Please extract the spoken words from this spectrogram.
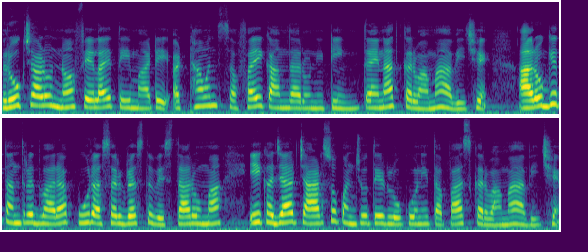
રોગચાળો ન ફેલાય તે માટે અઠ્ઠાવન સફાઈ કામદારોની ટીમ તૈનાત કરવામાં આવી છે. આરોગ્ય તંત્ર દ્વારા પૂર અસરગ્રસ્ત વિસ્તારોમાં એક હજાર ચારસો પંચોતેર લોકોની તપાસ કરવામાં આવી છે.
